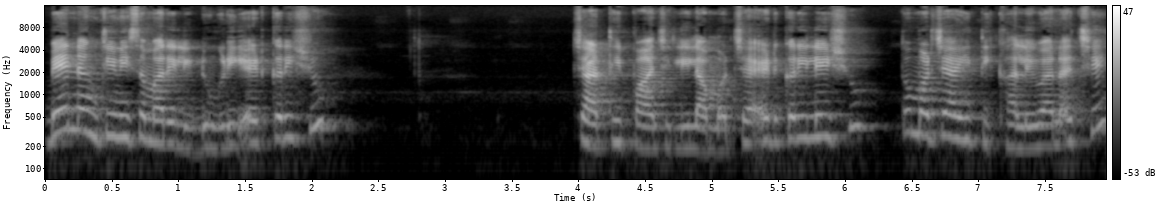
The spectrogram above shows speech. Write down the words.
બે નંગ સમારેલી ડુંગળી એડ કરીશું. ચારથી પાંચ લીલા મરચાં એડ કરી લઈશું. તો મરચાં અહીં તીખા લેવાના છે.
